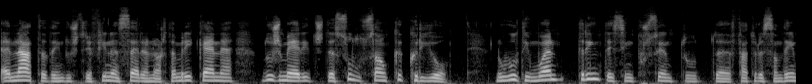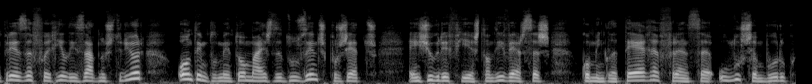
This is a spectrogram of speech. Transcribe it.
a nata da indústria financeira norte-americana dos méritos da solução que criou. No último ano, 35% da faturação da empresa foi realizado no exterior, onde implementou mais de 200 projetos em geografias tão diversas como Inglaterra, França, o Luxemburgo,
